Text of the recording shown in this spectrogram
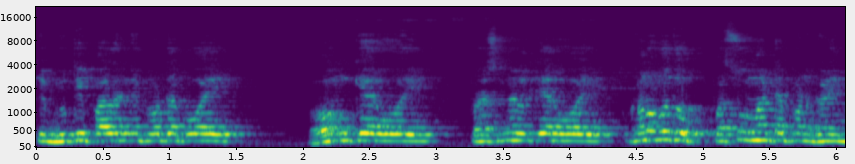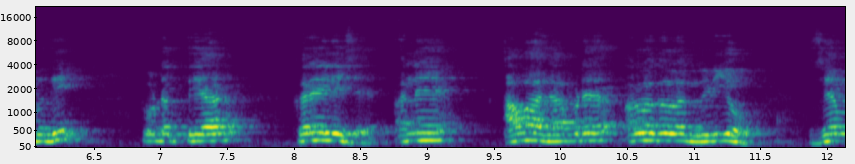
કે બ્યુટી પાર્લરની પ્રોડક્ટ હોય હોમ કેર હોય પર્સનલ કેર હોય, ઘણું બધું પશુ માટે પણ ઘણી બધી પ્રોડક્ટ તૈયાર કરેલી છે. અને આવા જ આપણે અલગ અલગ વીડિયો જેમ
